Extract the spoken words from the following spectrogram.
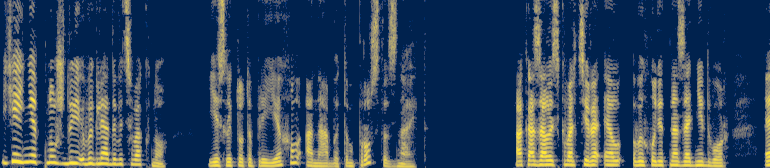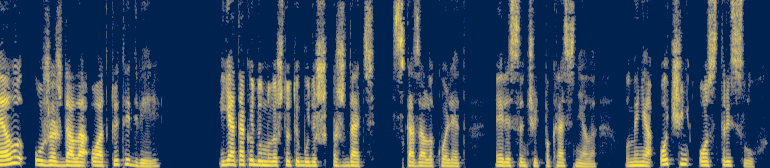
Ей нет нужды выглядывать в окно. Если кто-то приехал, она об этом просто знает». Оказалось, квартира Эл выходит на задний двор. Эл уже ждала у открытой двери. — Я так и думала, что ты будешь ждать, — сказала Колет. Эллисон чуть покраснела. — У меня очень острый слух.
